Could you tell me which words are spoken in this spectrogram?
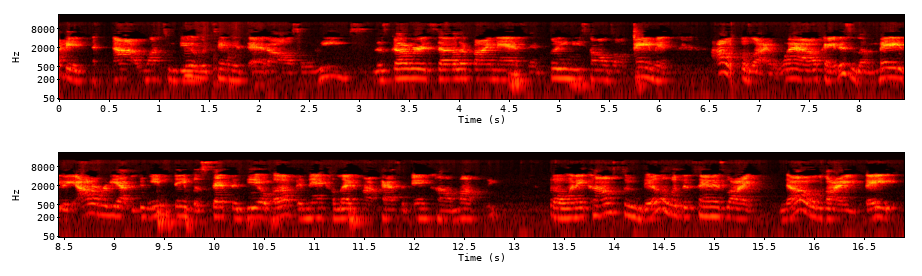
I did not want to deal with hmm. tenants at all. So we discovered seller finance and putting these homes on payments. I was like, wow, okay, this is amazing. I don't really have to do anything but set the deal up and then collect my passive income monthly. So when it comes to dealing with the tenants, like, no, like they,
